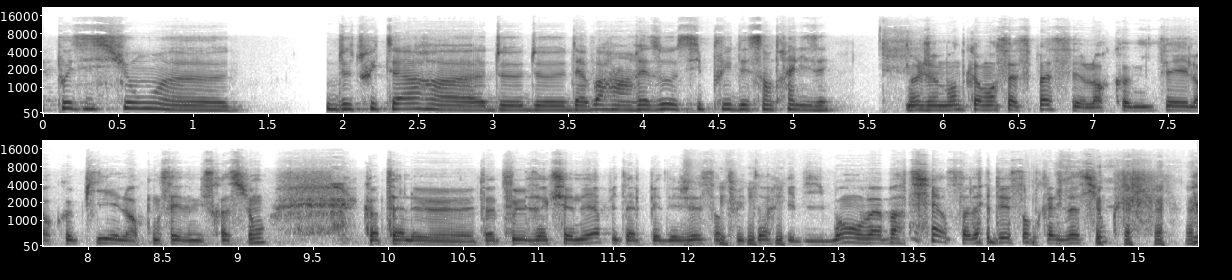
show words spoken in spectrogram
position de Twitter de d'avoir un réseau aussi plus décentralisé. Moi, je me demande comment ça se passe, leur comité, leur copie et leur conseil d'administration. Quand tu as, as, tous les actionnaires, puis tu as le PDG sur Twitter qui dit Bon, on va partir sur la décentralisation. ouais,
